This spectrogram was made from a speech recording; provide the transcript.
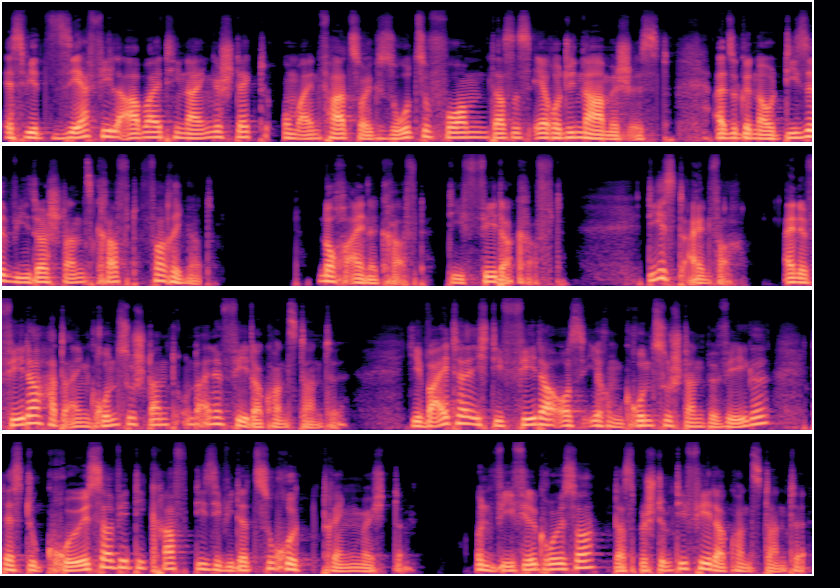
Es wird sehr viel Arbeit hineingesteckt, um ein Fahrzeug so zu formen, dass es aerodynamisch ist, also genau diese Widerstandskraft verringert. Noch eine Kraft, die Federkraft. Die ist einfach. Eine Feder hat einen Grundzustand und eine Federkonstante. Je weiter ich die Feder aus ihrem Grundzustand bewege, desto größer wird die Kraft, die sie wieder zurückdrängen möchte. Und wie viel größer, das bestimmt die Federkonstante,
